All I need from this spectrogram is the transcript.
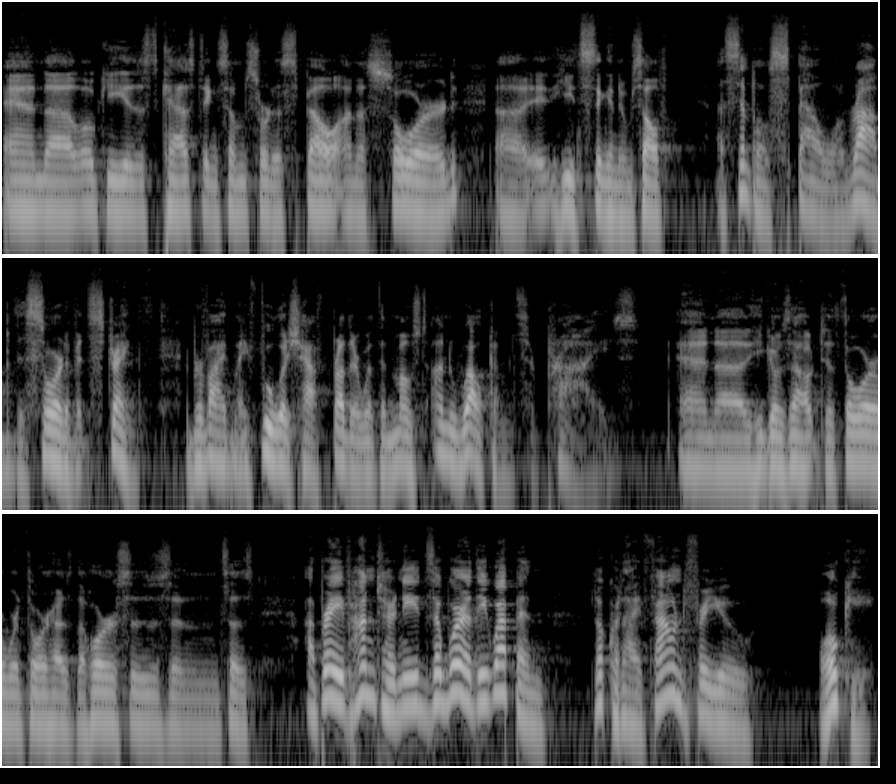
And uh, Loki is casting some sort of spell on a sword. Uh, it- he's thinking to himself, A simple spell will rob the sword of its strength and provide my foolish half brother with a most unwelcome surprise. and uh, he goes out to Thor, where Thor has the horses, and says, A brave hunter needs a worthy weapon. Look what I found for you. Loki,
